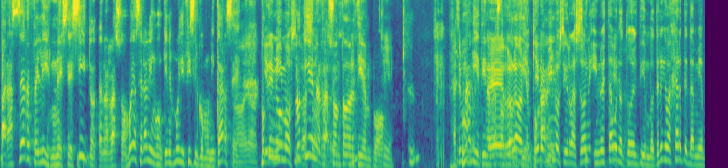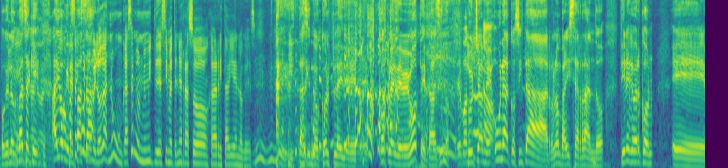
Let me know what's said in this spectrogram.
para ser feliz, necesito tener razón, voy a ser alguien con quien es muy difícil comunicarse. No, no, Porque no, razón, tiene razón todo el tiempo. Sí. Hacemos- Nadie tiene Eh, razón todo el Rolón, tiempo. quiere Harry. mimos y razón y no está bueno Eso. todo el tiempo. Tenés que bajarte también, porque lo que pasa es que algo No, que le pasa que vos pasa. no me lo das nunca. Haceme un mimito y decime, tenés razón, Harry, está bien lo que decís. Sí, y está haciendo cosplay de cosplay de Bebote, está haciendo. Escúchame, una cosita, Rolón, para ir cerrando, tiene que ver con. eh,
